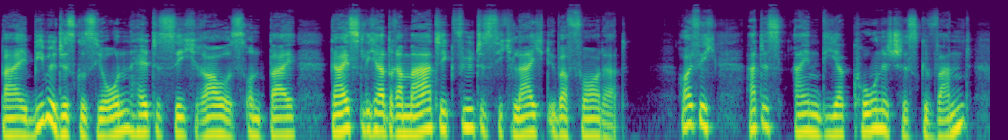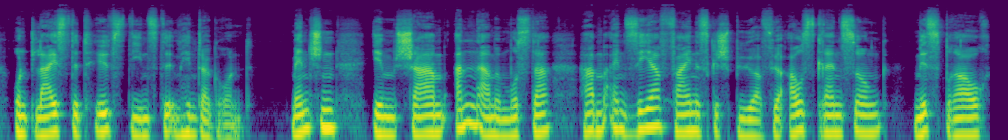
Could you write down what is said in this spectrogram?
Bei Bibeldiskussionen hält es sich raus und bei geistlicher Dramatik fühlt es sich leicht überfordert. Häufig hat es ein diakonisches Gewand und leistet Hilfsdienste im Hintergrund. Menschen im Schamannahmemuster haben ein sehr feines Gespür für Ausgrenzung, Missbrauch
